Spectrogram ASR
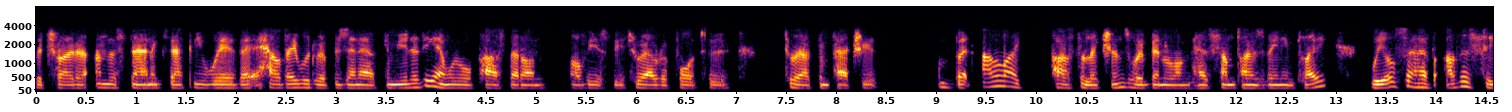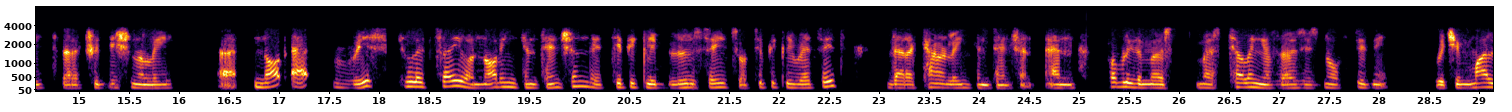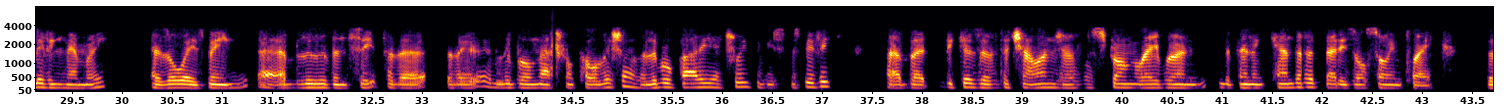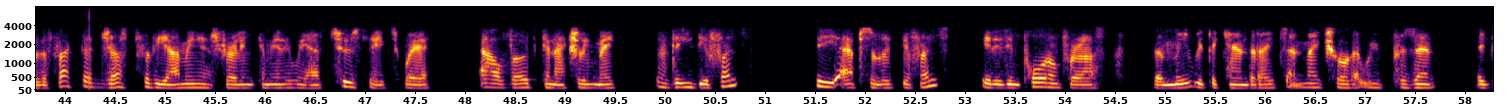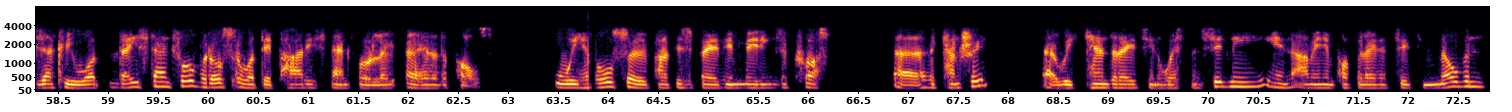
to try to understand exactly where they, how they would represent our community. And we will pass that on, obviously, through our report to, to our compatriots. But unlike past elections where Bennelong has sometimes been in play, we also have other seats that are traditionally uh, not at risk, let's say, or not in contention. They're typically blue seats or typically red seats that are currently in contention. And probably the most most telling of those is North Sydney, which in my living memory has always been a blue ribbon seat for the for the Liberal National Coalition, or the Liberal Party, actually, to be specific. Uh, but because of the challenge of a strong Labor and independent candidate, that is also in play. So the fact that just for the Armenian Australian community, we have two seats where our vote can actually make the difference, the absolute difference, it is important for us to meet with the candidates and make sure that we present exactly what they stand for, but also what their parties stand for ahead of the polls. We have also participated in meetings across uh, the country uh, with candidates in Western Sydney, in Armenian populated seats in Melbourne,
